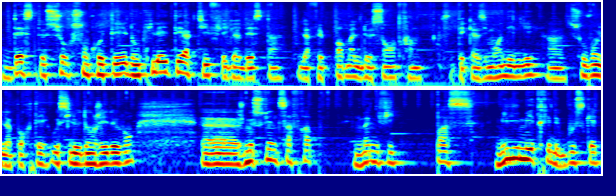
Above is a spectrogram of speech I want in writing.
Dest sur son côté, donc il a été actif les gars Dest, hein. il a fait pas mal de centres, hein. c'était quasiment un ailier, souvent il a porté aussi le danger devant. Euh, je me souviens de sa frappe, une magnifique passe millimétrée de Bousquet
